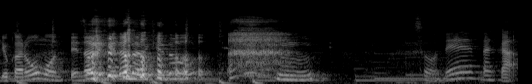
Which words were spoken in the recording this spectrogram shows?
よかろうもんってなるけど。そうね。なんか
